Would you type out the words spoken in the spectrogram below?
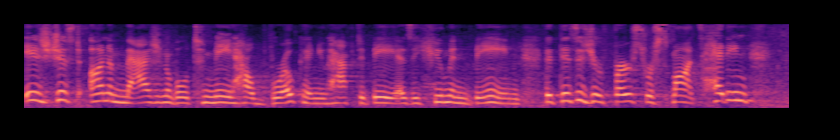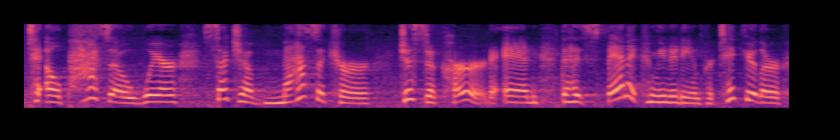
is just unimaginable to me how broken you have to be as a human being that this is your first response heading to El Paso where such a massacre just occurred and the Hispanic community in particular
